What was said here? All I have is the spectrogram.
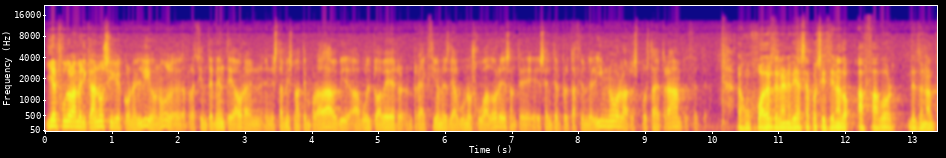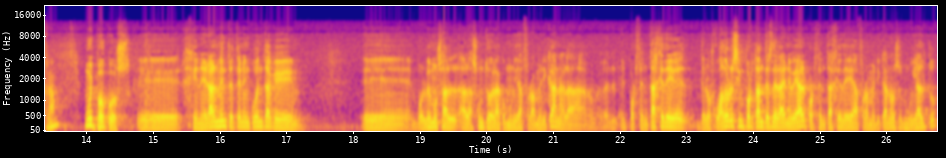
Y el fútbol americano sigue con el lío. ¿no? Eh, recientemente, ahora en, esta misma temporada, ha vuelto a haber reacciones de algunos jugadores ante esa interpretación del himno, la respuesta de Trump, etc. ¿Algún jugador de la NBA se ha posicionado a favor de Donald Trump? Muy pocos. Eh, generalmente ten en cuenta que eh, volvemos al, asunto de la comunidad afroamericana. el, porcentaje de, los jugadores importantes de la NBA, el porcentaje de afroamericanos es muy alto,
